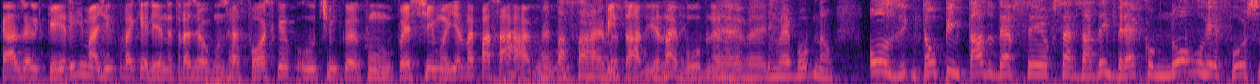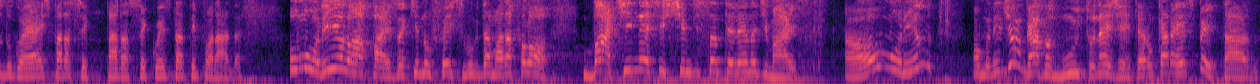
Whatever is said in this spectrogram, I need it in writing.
caso ele queira, e imagino que vai querer, né, trazer alguns reforços, que o time com, com esse time aí ele vai passar raiva. Vai passar raiva. Pintado, e ele vai, não é bobo, né? É, velho, não é bobo não. 11, então o Pintado deve ser oficializado em breve como novo reforço do Goiás para a, para a sequência da temporada. O Murilo, rapaz, aqui no Facebook da Mará falou, ó, bati nesses times de Santa Helena demais. Ó, o Murilo, o Murilo jogava muito, né, gente? Era um cara respeitável.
